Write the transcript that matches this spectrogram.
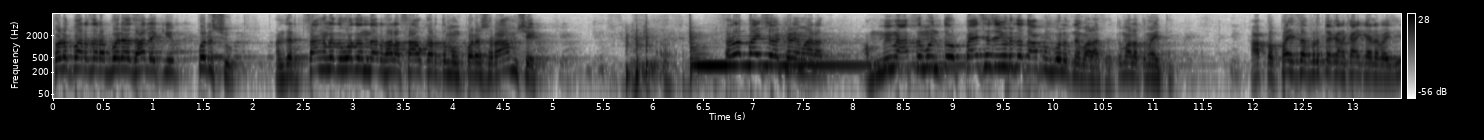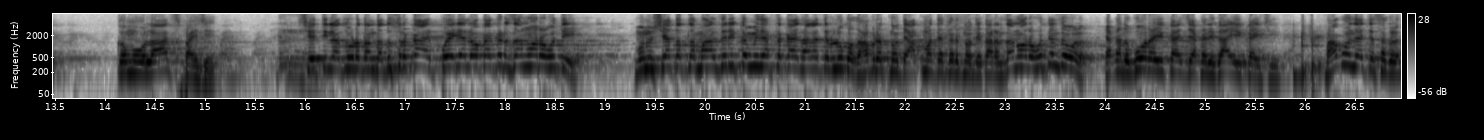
थोडंफार जरा बरं झालं की परशु. आणि जर चांगलंच वजनदार झाला सावकार तर मग परशुराम शेठ. सगळा पैशावर खेळ महाराज. मी असं म्हणतो पैशाच्या विरोधात आपण बोलत नाही बाळाचं तुम्हाला तर माहिती. आपण पैसा प्रत्येकानं काय केला पाहिजे? कमवलाच पाहिजे. शेतीला जोडधंदा दुसरं काय? पहिल्या लोकांकडे जनावर होते. म्हणून शेतातला माल जरी कमी जास्त काय झाला तरी लोक घाबरत नव्हते आत्महत्या करत नव्हते कारण जनावर होते ना जवळ. एखादं गोरं विकायचं एखादी गाय विकायची. भागून जायचं सगळं.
